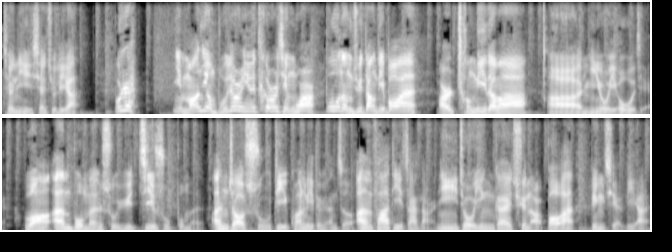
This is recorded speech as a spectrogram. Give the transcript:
请你先去立案。不是，你网警不就是因为特殊情况不能去当地报案而成立的吗？啊，你有一个误解，网安部门属于技术部门，按照属地管理的原则，案发地在哪儿，你就应该去哪儿报案，并且立案。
